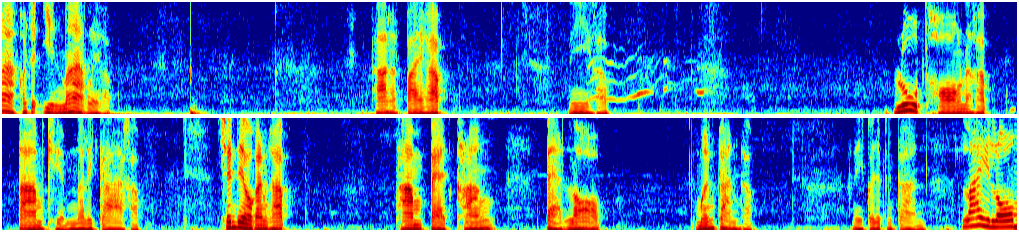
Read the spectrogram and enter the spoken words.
มากเขาจะอินมากเลยครับท่าถัดไปครับ นี่ครับ รูปท้องนะครับ ตามเข็มนาฬิกาครับ เช่นเดียวกันครับทำแปดครั้ง 8 รอบ เหมือนกันครับ อันนี้ก็จะเป็นการไล่ลม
